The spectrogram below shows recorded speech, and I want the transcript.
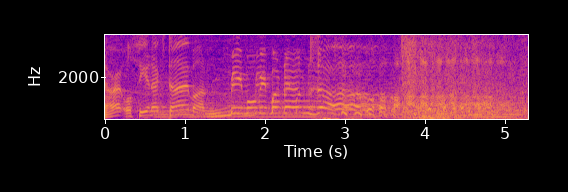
All right, we'll see you next time on B Movie Bonanza.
